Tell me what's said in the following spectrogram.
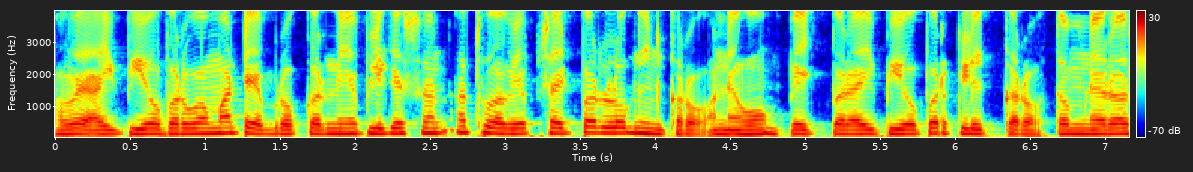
હવે આઈપીઓ ભરવા માટે બ્રોકરની એપ્લિકેશન અથવા વેબસાઇટ પર લોગિન કરો અને હોમ પેજ પર આઈપીઓ પર ક્લિક કરો. તમને રસ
